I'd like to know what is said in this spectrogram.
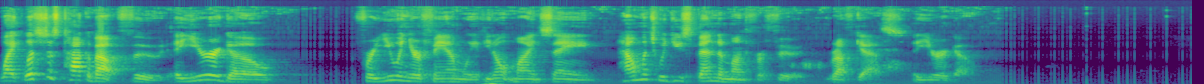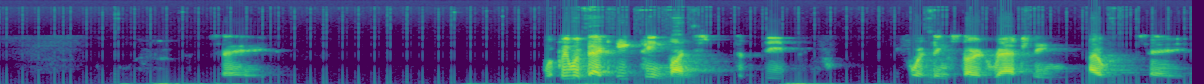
like, let's just talk about food. A year ago, for you and your family, if you don't mind saying, how much would you spend a month for food? Rough guess, a year ago. say, if we went back 18 months to be before things started ratcheting, I would say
